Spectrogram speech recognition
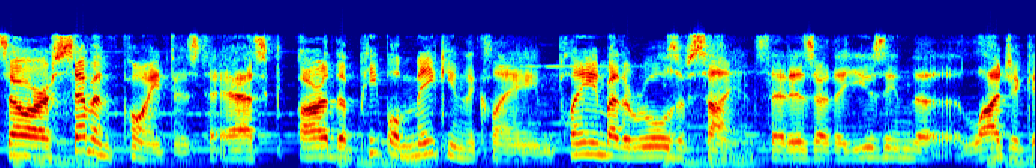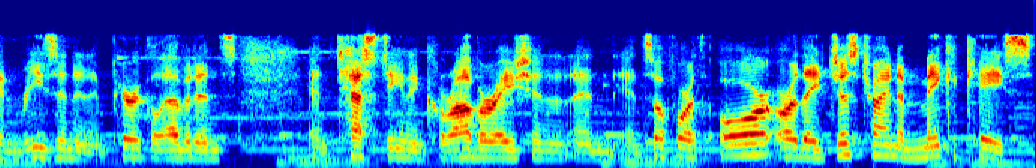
So our seventh point is to ask, are the people making the claim playing by the rules of science? That is, are they using the logic and reason and empirical evidence and testing and corroboration and, and so forth? Or are they just trying to make a case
